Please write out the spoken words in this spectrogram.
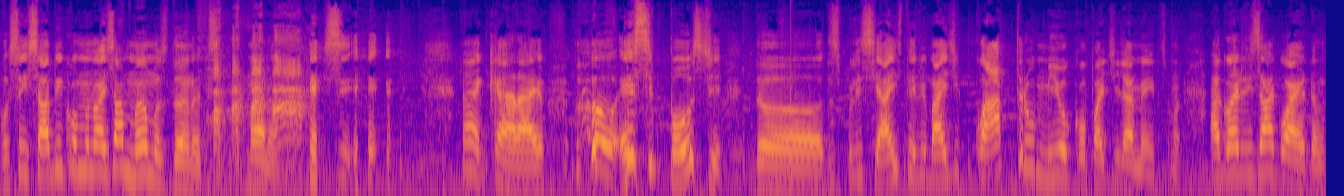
Vocês sabem como nós amamos donuts." Mano, esse Ai, caralho. Esse post do, dos policiais teve mais de 4 mil compartilhamentos, mano. Agora eles aguardam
